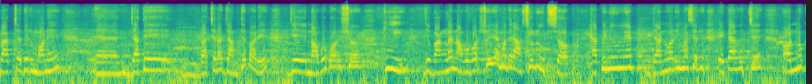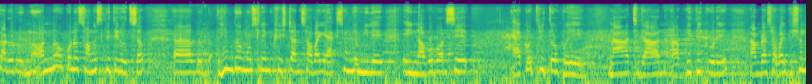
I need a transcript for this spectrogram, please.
বাচ্চাদের মনে যাতে বাচ্চারা জানতে পারে যে নববর্ষ কি, যে বাংলা নববর্ষই আমাদের আসল উৎসব। হ্যাপি নিউ ইয়ার জানুয়ারি মাসের এটা হচ্ছে অন্য কারোর, অন্য কোনো সংস্কৃতির উৎসব। হিন্দু, মুসলিম, খ্রিস্টান সবাই একসঙ্গে মিলে এই নববর্ষে একত্রিত হয়ে নাচ, গান, আবৃত্তি করে আমরা সবাই ভীষণ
